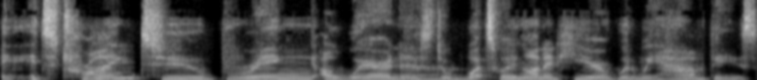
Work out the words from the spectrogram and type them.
it's trying to bring awareness Yeah. to what's going on in here when we have these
